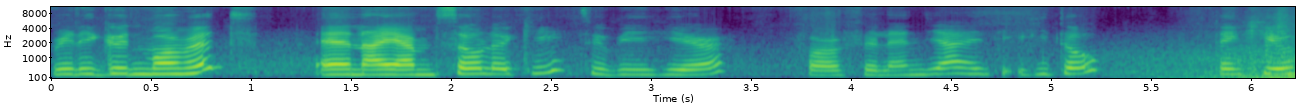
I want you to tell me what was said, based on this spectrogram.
really good moment, and I am so lucky to be here for Finlandia Hiihto. Thank you.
